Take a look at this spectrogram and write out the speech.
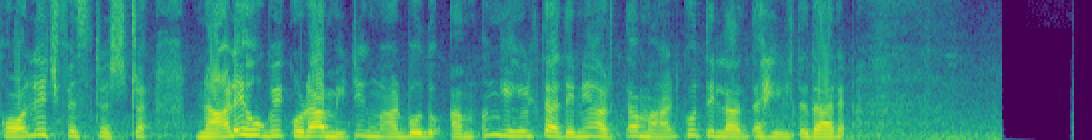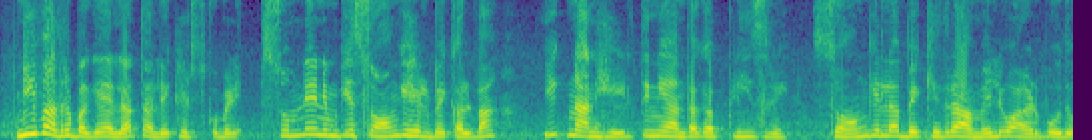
ಕಾಲೇಜ್ ಫೆಸ್ಟ್ ಅಷ್ಟೇ. ನಾಳೆ ಹೋಗಿ ಕೂಡ ಮೀಟಿಂಗ್ ಮಾಡ್ಬೋದು. ಅಮ್ಮಂಗೆ ಹೇಳ್ತಾ ಇದ್ದೀನಿ, ಅರ್ಥ ಮಾಡ್ಕೋತಿಲ್ಲ ಅಂತ ಹೇಳ್ತಿದ್ದಾರೆ. ನೀವು ಅದ್ರ ಬಗ್ಗೆ ಎಲ್ಲ ತಲೆ ಕೆಡಿಸ್ಕೋಬೇಡಿ. ಸುಮ್ಮನೆ ನಿಮಗೆ ಸಾಂಗ್ ಹೇಳಬೇಕಲ್ವಾ? ಈಗ ನಾನು ಹೇಳ್ತೀನಿ ಅಂದಾಗ ಪ್ಲೀಸ್ ರೀ. ಸಾಂಗ್ ಎಲ್ಲ ಬೇಕಿದ್ರೆ ಆಮೇಲೂ ಆಡ್ಬೋದು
